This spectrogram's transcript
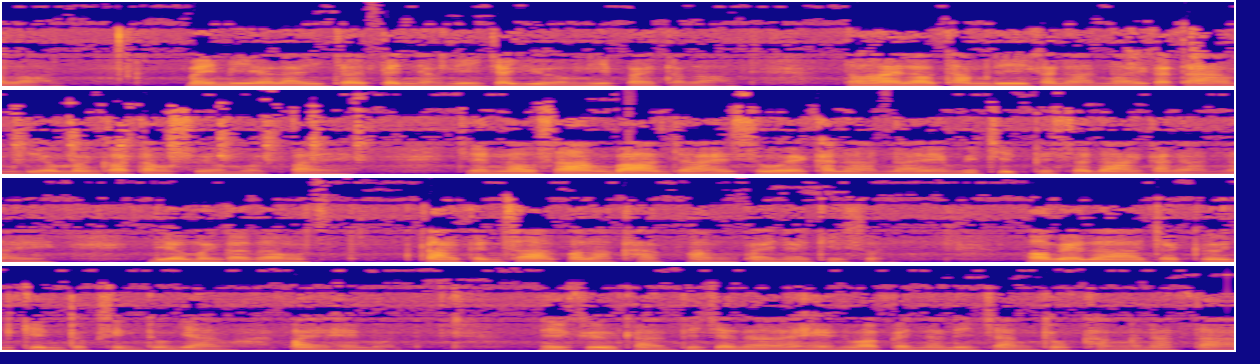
ตลอด ไม่มีอะไรจะเป็นอย่างนี้จะอยู่อย่างนี้ไปตลอด ต่อให้เราทำดีขนาดไหนก็ตาม เดี๋ยวมันก็ต้องเสื่อมหมดไป เช่นเราสร้างบ้านจะให้สวยขนาดไหน วิจิตพิสดารขนาดไหน เดี๋ยวมันก็ต้องกลายเป็นซากปลักหักฟังไปในที่สุด เพราะเวลาจะเกินกินทุกสิ่งทุกอย่างไปให้หมด นี่คือการพิจารณาเห็นว่าเป็นอนิจจังทุกขังอนัตตา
